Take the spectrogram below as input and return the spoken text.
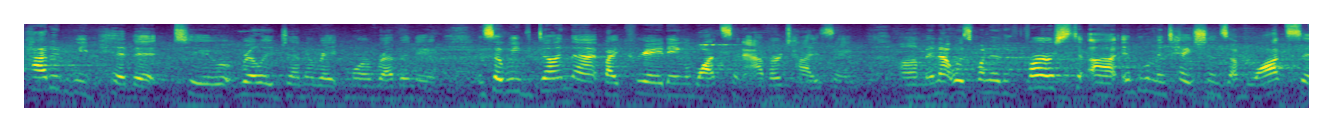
how did we pivot to really generate more revenue? And so we've done that by creating Watson Advertising. Um, and that was one of the first uh, implementations of Watson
